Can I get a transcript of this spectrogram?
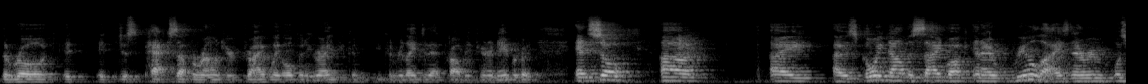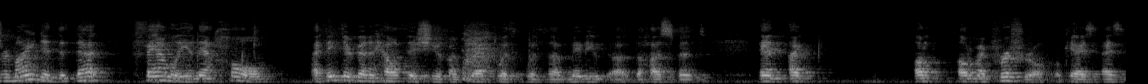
the road it, it just packs up around your driveway opening. Right? You can you can relate to that probably if you're in a neighborhood. And so uh, I, I was going down the sidewalk and I realized and I re- was reminded that that family in that home, I think there'd been a health issue, if I'm correct, with, with uh, maybe uh, the husband. And I, out of, out of my peripheral, okay, as, as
